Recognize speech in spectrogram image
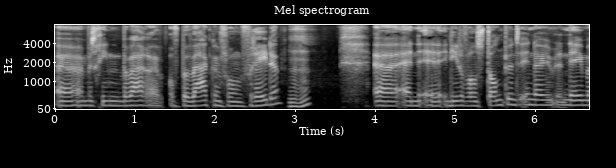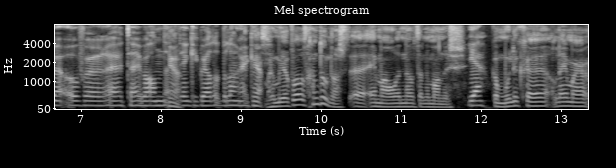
uh, misschien bewaren of bewaken van vrede. Mm uh, en uh, in ieder geval een standpunt innemen over uh, Taiwan, ja. denk ik wel dat het belangrijk is. Ja, maar dan moet je ook wel wat gaan doen als het eenmaal nood aan de man is. Ja. Je kan moeilijk alleen maar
